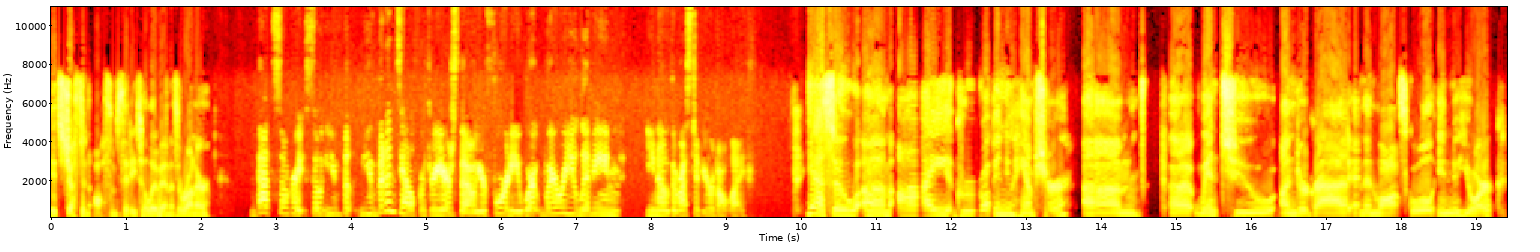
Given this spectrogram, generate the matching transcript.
it's just an awesome city to live in as a runner. That's so great. So you've been, you've been in Seattle for three years, though. You're 40. Where where were you living? You know, the rest of your adult life. Yeah, so um, I grew up in New Hampshire. Um, uh, went to undergrad and then law school in New York.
